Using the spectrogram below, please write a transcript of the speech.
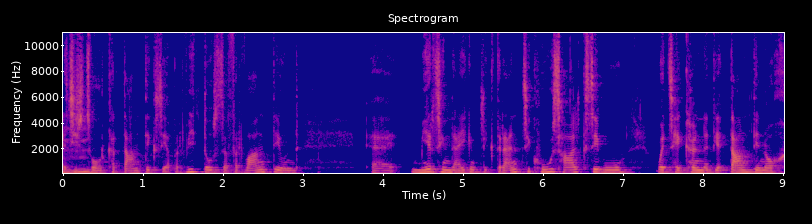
Es ist zwar keine Tante, gewesen, aber weit draussen Verwandte und äh, wir sind eigentlich der einzige Haushalt gewesen, wo, wo jetzt können die Tante noch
